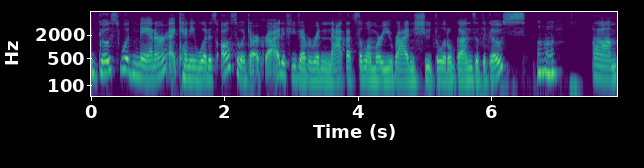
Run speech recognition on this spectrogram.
Ghostwood Manor at Kennywood is also a dark ride. If you've ever ridden that, that's the one where you ride and shoot the little guns at the ghosts. Mm-hmm. Um,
